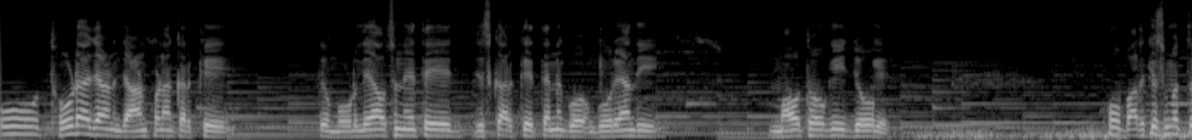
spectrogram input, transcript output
ਉਹ ਥੋੜਾ ਜਿਹਾ ਅਣਜਾਣਪਣਾ ਕਰਕੇ ਤੇ ਉਹ ਮੋੜ ਲਿਆ ਉਸਨੇ ਤੇ ਜਿਸ ਕਰਕੇ ਤਿੰਨ ਗੋ- ਗੋਰਿਆਂ ਦੀ ਮੌਤ ਹੋ ਗਈ, ਜੋ ਉਹ ਬਦਕਿਸਮਤ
